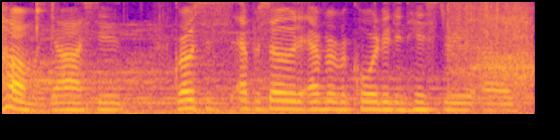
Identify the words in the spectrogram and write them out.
Oh my gosh, dude. Grossest episode ever recorded in history of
